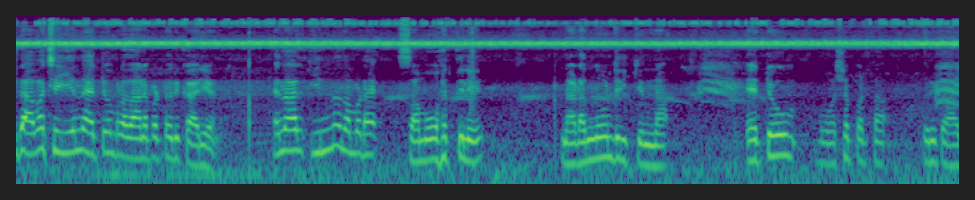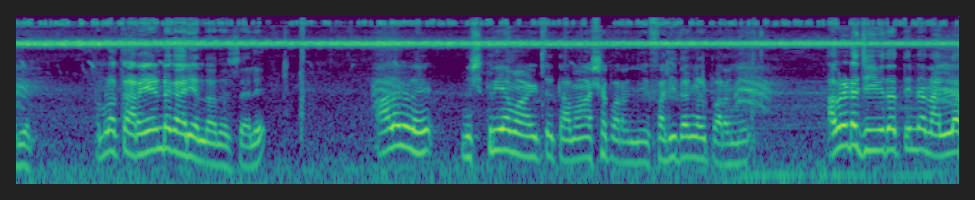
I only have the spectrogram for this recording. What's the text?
ഇത് അവ ചെയ്യുന്ന ഏറ്റവും പ്രധാനപ്പെട്ട ഒരു കാര്യമാണ്. എന്നാൽ ഇന്ന് നമ്മുടെ സമൂഹത്തിൽ നടന്നുകൊണ്ടിരിക്കുന്ന ഏറ്റവും മോശപ്പെട്ട ഒരു കാര്യം നമ്മളൊക്കെ അറിയേണ്ട കാര്യം എന്താണെന്ന് വെച്ചാൽ ആളുകൾ നിഷ്ക്രിയമായിട്ട് തമാശ പറഞ്ഞ് ഫലിതങ്ങൾ പറഞ്ഞ് അവരുടെ ജീവിതത്തിന്റെ നല്ല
